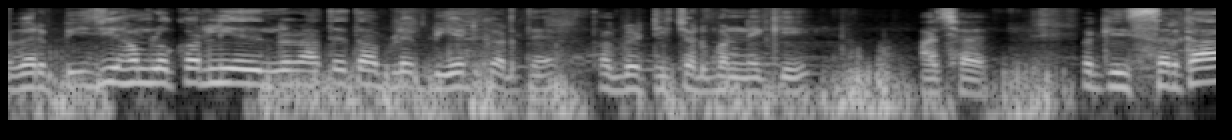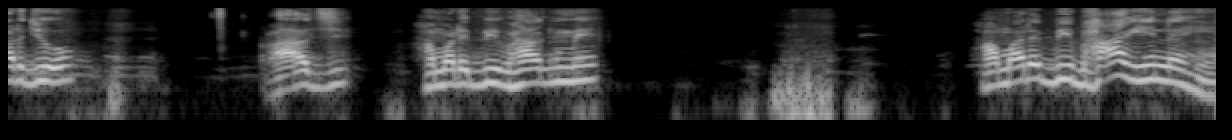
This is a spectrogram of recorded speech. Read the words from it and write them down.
अगर पीजी हम लोग कर लिए रहते तो अब बी एड करते हैं तो तब टीचर बनने की अच्छा है। क्योंकि सरकार जो आज हमारे विभाग में, हमारे विभाग ही नहीं,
